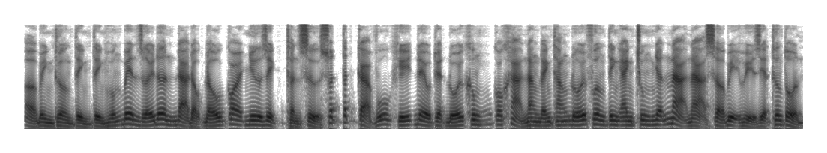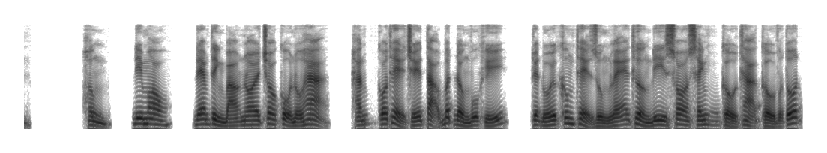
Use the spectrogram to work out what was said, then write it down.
ở bình thường tình tình huống bên dưới đơn đả độc đấu coi như dịch thần sử xuất tất cả vũ khí đều tuyệt đối không có khả năng đánh thắng đối phương tinh anh trung nhẫn nạ nạ sở bị hủy diệt thương tổn. Hồng, đi mau, đem tình báo nói cho cổ nổ hạ, hắn có thể chế tạo bất đồng vũ khí, tuyệt đối không thể dùng lẽ thường đi so sánh cầu thả cầu vừa tốt.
